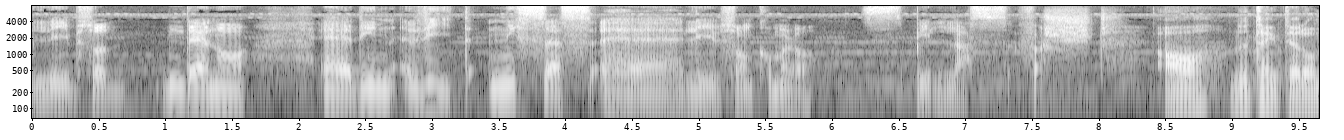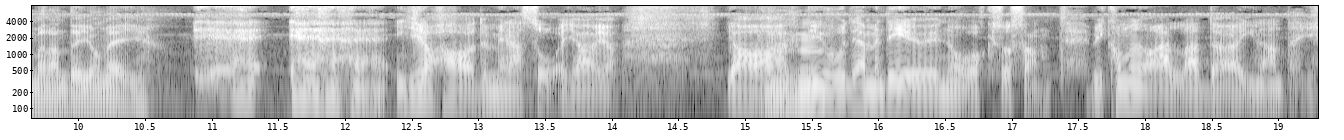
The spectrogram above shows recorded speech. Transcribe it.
liv. Så det är nog eh, din vitnisses eh, liv som kommer att spillas först. Ja, nu tänkte jag då mellan dig och mig. Eh, jaha, du menar så. Ja, ja. Ja, mm jo, det, men det är ju nog också sant. Vi kommer nog alla dö innan dig.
